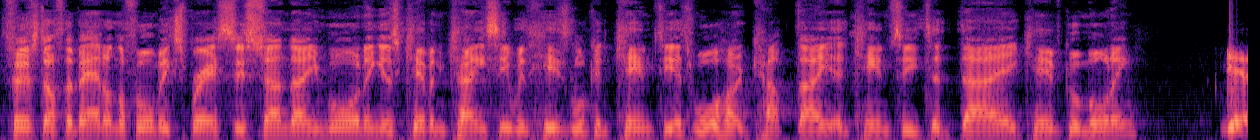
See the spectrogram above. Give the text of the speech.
First off the bat on the Form Express this Sunday morning is Kevin Casey with his look at Kempsey. It's Wauchope Cup Day at Kempsey today. Kev, good morning. Yeah,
